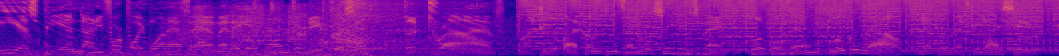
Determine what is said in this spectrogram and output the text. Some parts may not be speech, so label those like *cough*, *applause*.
ESPN 94.1 FM at AM 930 present The Drive. Brought to you by Huntington Federal Savings Bank. Local then, local now. Member FDIC.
